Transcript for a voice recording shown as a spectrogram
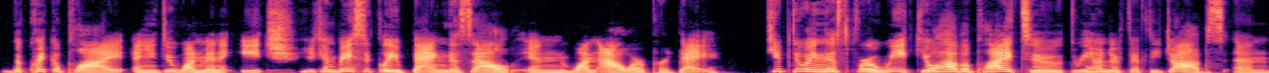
the quick apply and you do one minute each, you can basically bang this out in one hour per day. Keep doing this for a week, you'll have applied to 350 jobs. And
